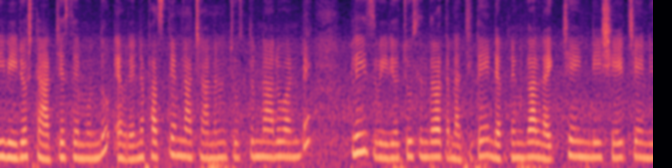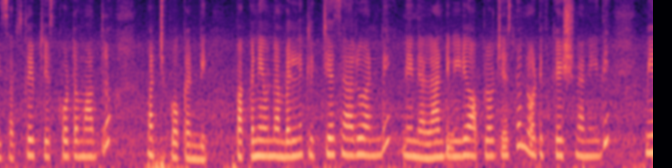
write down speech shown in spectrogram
ఈ వీడియో స్టార్ట్ చేసే ముందు ఎవరైనా ఫస్ట్ టైం నా ఛానల్ని చూస్తున్నారు అంటే ప్లీజ్ వీడియో చూసిన తర్వాత నచ్చితే డెఫినెట్గా లైక్ చేయండి షేర్ చేయండి సబ్స్క్రైబ్ చేసుకోవటం మాత్రం మర్చిపోకండి. పక్కనే ఉన్న బెల్ని క్లిక్ చేశారు అండి నేను ఎలాంటి వీడియో అప్లోడ్ చేసినా నోటిఫికేషన్ అనేది మీ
